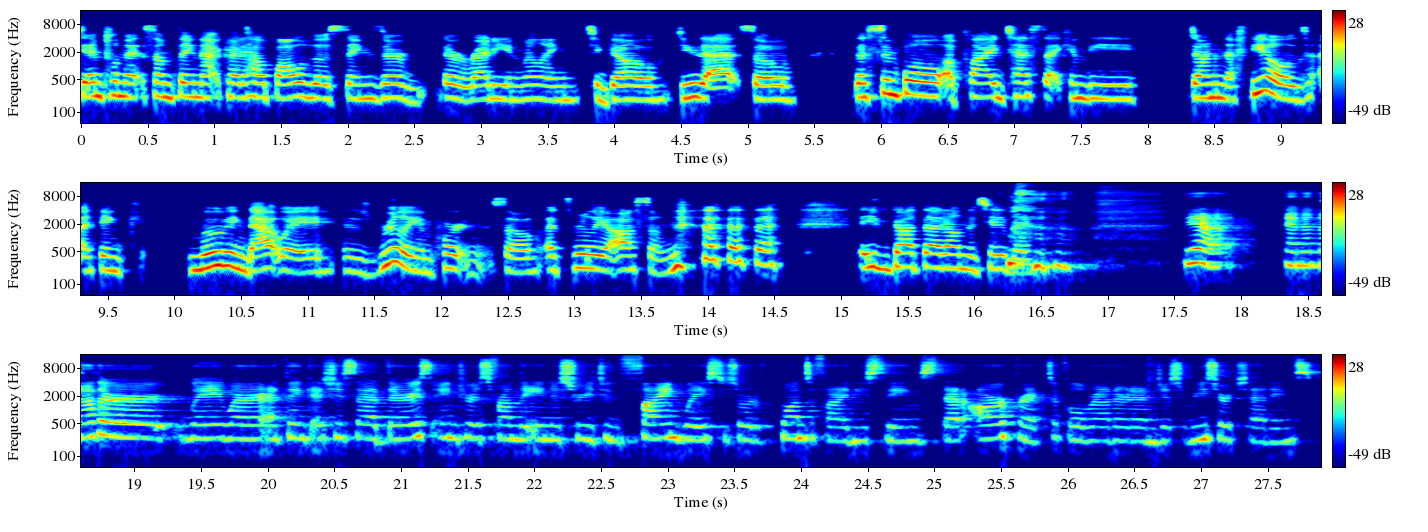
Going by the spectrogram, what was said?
to implement something that could help all of those things they're they're ready and willing to go do that. So the simple applied test that can be done in the field i think moving that way is really important. So that's really awesome that you've got that on the table. Yeah and another way where I think, as you said, there is interest from the industry to find ways to sort of quantify these things that are practical rather than just research settings.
